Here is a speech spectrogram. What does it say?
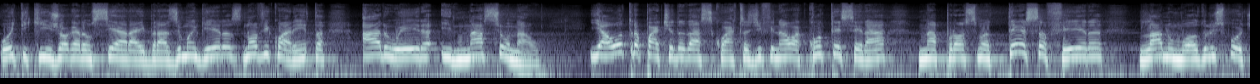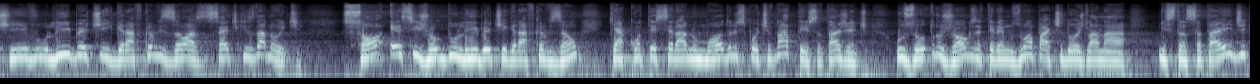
8 e 15 jogarão Ceará e Brasil Mangueiras. 9 e 40 Aroeira e Nacional. E a outra partida das quartas de final acontecerá na próxima terça-feira, lá no módulo esportivo Liberty e Gráfica Visão, às 7h15 da noite. Só esse jogo do Liberty Gráfica Visão que acontecerá no módulo esportivo na terça, tá, gente? Os outros jogos, né, teremos uma partida hoje lá na Estância Taíde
